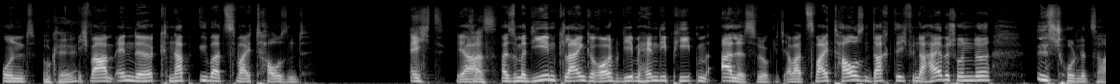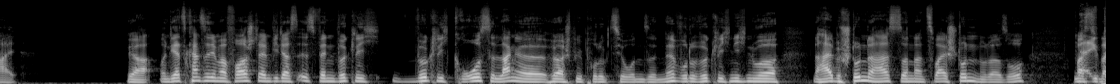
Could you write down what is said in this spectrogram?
Und Okay. ich war am Ende knapp über 2000. Echt? Ja, Krass. also mit jedem kleinen Geräusch, mit jedem Handypiepen, alles wirklich. Aber 2000 dachte ich, für eine halbe Stunde ist schon eine Zahl. Ja, und jetzt kannst du dir mal vorstellen, wie das ist, wenn wirklich, wirklich große, lange Hörspielproduktionen sind, ne? wo du wirklich nicht nur eine halbe Stunde hast, sondern zwei Stunden oder so. Was Na, du da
